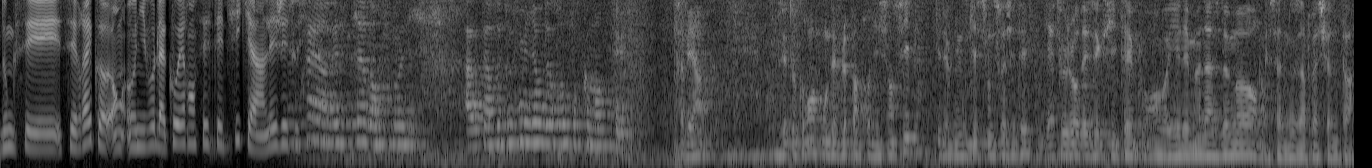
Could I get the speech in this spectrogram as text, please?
Donc c'est c'est vrai qu'au niveau de la cohérence esthétique, il y a un léger On souci. à investir dans Osmosis, à hauteur de 12 millions d'euros pour commencer. Très bien. Vous êtes au courant qu'on développe un produit sensible qui est devenu une question de société? Il y a toujours des excités pour envoyer des menaces de mort, mais ça ne nous impressionne pas.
